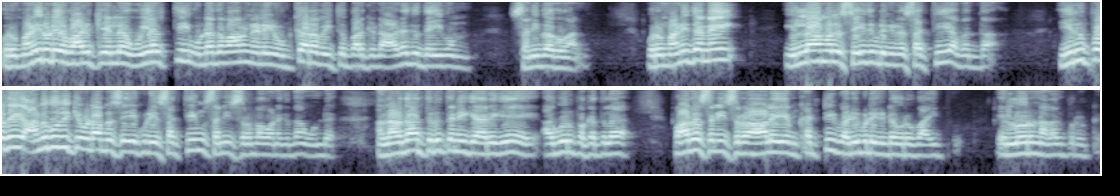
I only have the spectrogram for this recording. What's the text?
ஒரு மனிதனுடைய வாழ்க்கையில் உயர்த்தி உன்னதமான நிலையில் உட்கார வைத்து பார்க்கின்ற அழகு தெய்வம் சனி பகவான். ஒரு மனிதனை இல்லாமல் செய்து விடுகின்ற சக்தி அவன் தான் இருப்பதை அனுபவிக்க விடாமல் செய்யக்கூடிய சக்தியும் சனீஸ்வர பகவானுக்கு தான் உண்டு. அதனால தான் திருத்தணிக்கு அருகே அகூர் பக்கத்தில் பாதசனீஸ்வரர் ஆலயம் கட்டி வழிபடுகின்ற ஒரு வாய்ப்பு. எல்லோரும் நலன் பொருட்டு.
